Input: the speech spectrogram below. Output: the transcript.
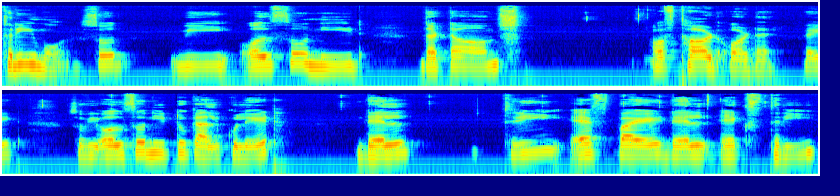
three more. So we also need the terms of third order right? So we also need to calculate del 3f by del x3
